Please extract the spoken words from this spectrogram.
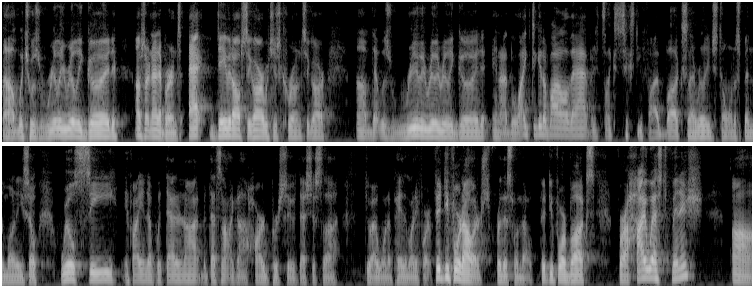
um, which was really really good. I'm sorry, not at Bern's, at Davidoff Cigar, which is Corona Cigar. Um, that was really really really good, and I'd like to get a bottle of that, but it's like 65 bucks, and I really just don't want to spend the money. So we'll see if I end up with that or not. But that's not like a hard pursuit. That's just a do I want to pay the money for it? $54 for this one though. 54 bucks for a high west finish. Uh,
